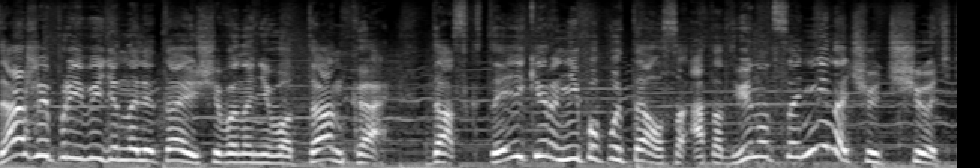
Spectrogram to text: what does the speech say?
Даже при виде налетающего на него танка, Дасктейкер не попытался отодвинуться ни на чуть-чуть.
